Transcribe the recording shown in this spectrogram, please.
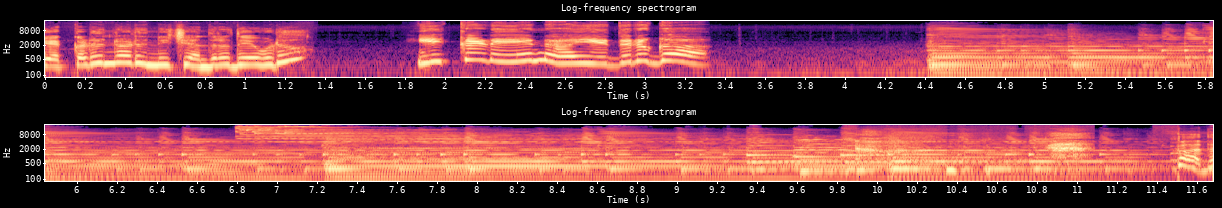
ఎక్కడున్నాడు నీ చంద్రదేవుడు? ఇక్కడే నా ఎదురుగా. పద.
